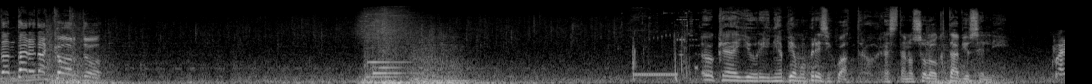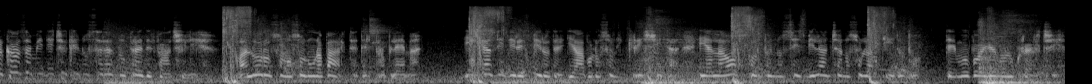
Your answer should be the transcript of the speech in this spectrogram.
Ad andare d'accordo. Ok, Yuri, ne abbiamo presi quattro. Restano solo Octavius e Lee. Qualcosa mi dice che non saranno prede facili, ma loro sono solo una parte del problema. I casi di respiro del diavolo sono in crescita e alla Oscorp non si sbilanciano sull'antidoto. Temo vogliano lucrarci.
